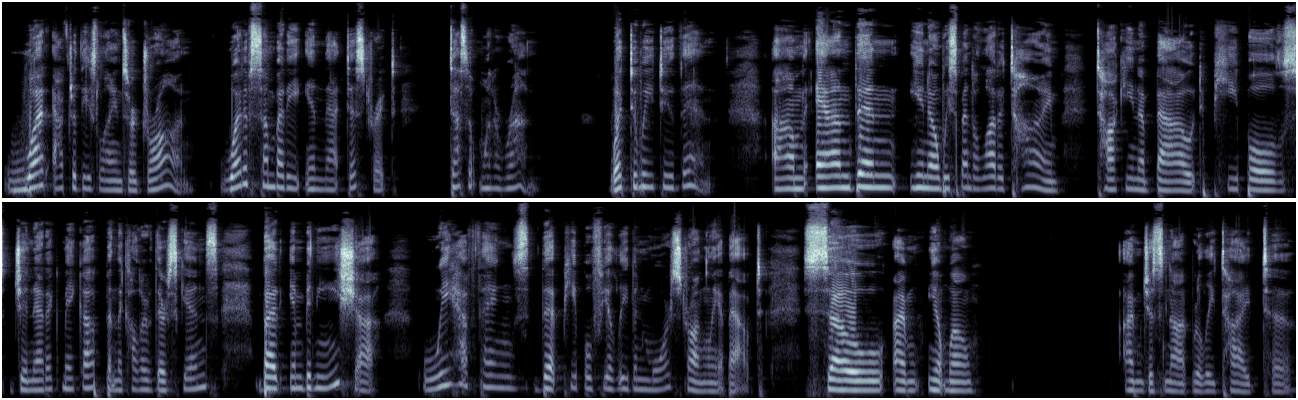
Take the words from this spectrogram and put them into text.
what after these lines are drawn? What if somebody in that district doesn't want to run? What do we do then? Um, and then, you know, we spend a lot of time talking about people's genetic makeup and the color of their skins. But in Benicia, we have things that people feel even more strongly about. So I'm, you know, well, I'm just not really tied to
